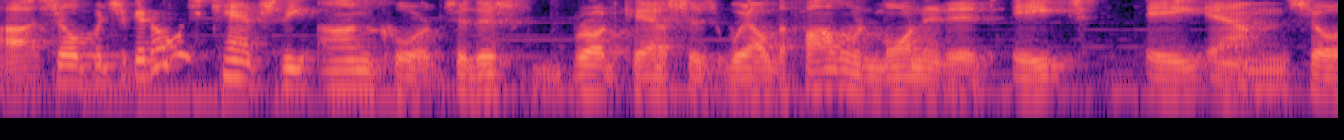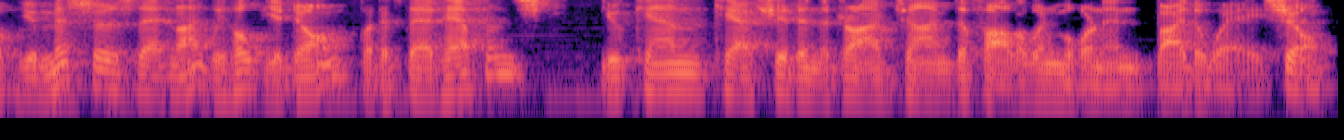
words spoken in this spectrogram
Uh, so, but you can always catch the encore to this broadcast as well the following morning at 8 a.m. So, if you miss us that night, we hope you don't. But if that happens, you can catch it in the drive time the following morning, by the way. So,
